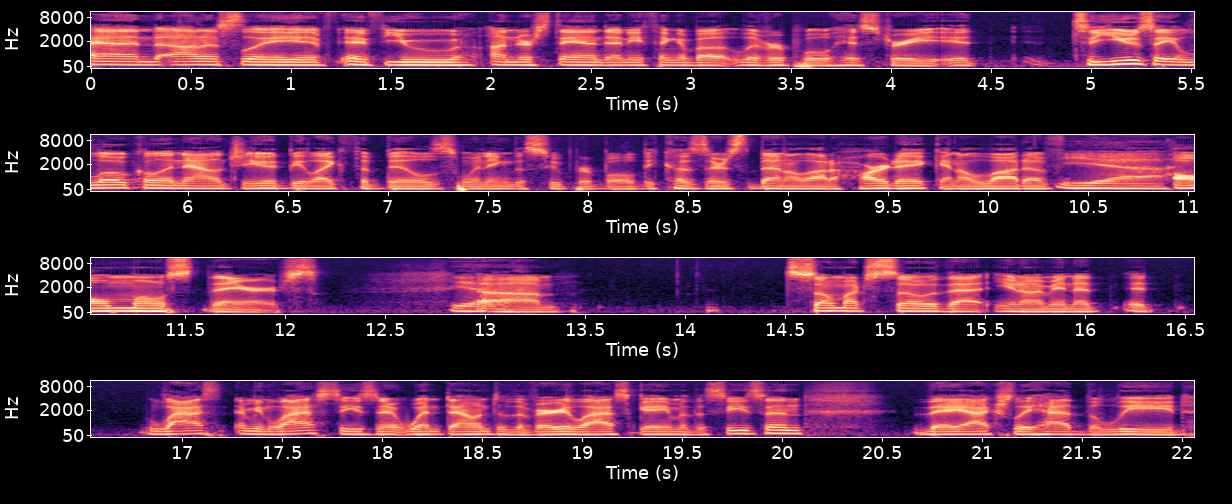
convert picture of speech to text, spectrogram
And honestly, if if you understand anything about Liverpool history, it to use a local analogy, it would be like the Bills winning the Super Bowl because there's been a lot of heartache and a lot of Yeah, almost theirs. yeah. Um, so much so that you know, I mean, it, it last. I mean, last season it went down to the very last game of the season. They actually had the lead,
